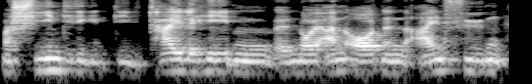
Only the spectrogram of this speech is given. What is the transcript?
Maschinen, die die, die Teile heben, äh, neu anordnen, einfügen.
